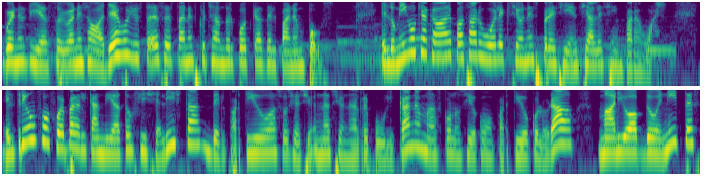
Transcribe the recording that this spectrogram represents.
Buenos días, soy Vanessa Vallejo y ustedes están escuchando el podcast del Pan Am Post. El domingo que acaba de pasar hubo elecciones presidenciales en Paraguay. El triunfo fue para el candidato oficialista del Partido Asociación Nacional Republicana, más conocido como Partido Colorado, Mario Abdo Benítez,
